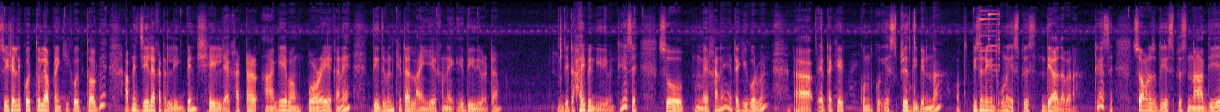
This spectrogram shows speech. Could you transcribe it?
সো ইটালিক করতে হলে আপনাকে কী করতে হবে? আপনি যে লেখাটা লিখবেন, সেই লেখাটার আগে এবং পরে এখানে দিয়ে দেবেন কি? এটা লাইন এখানে দিয়ে দেবেন এটা। যেটা হাইপেন দিয়ে দিবেন, ঠিক আছে? সো এখানে এটা কি করবেন? এটাকে কোনো স্পেস দিবেন না, অর্থাৎ পিছনে কিন্তু কোনো স্পেস দেওয়া যাবে না, ঠিক আছে? সো আমরা যদি স্পেস না দিয়ে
